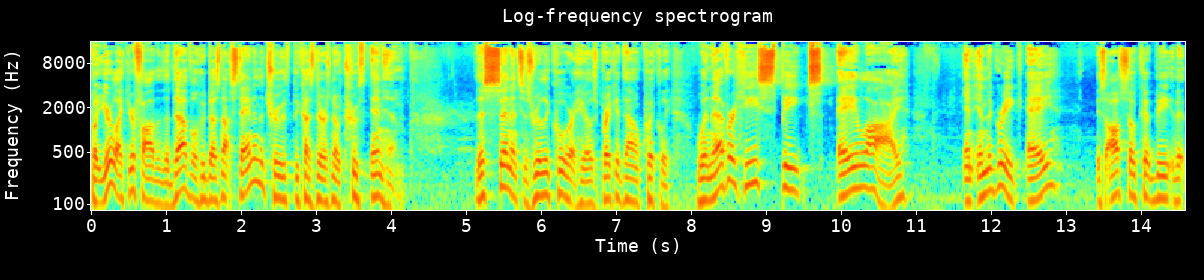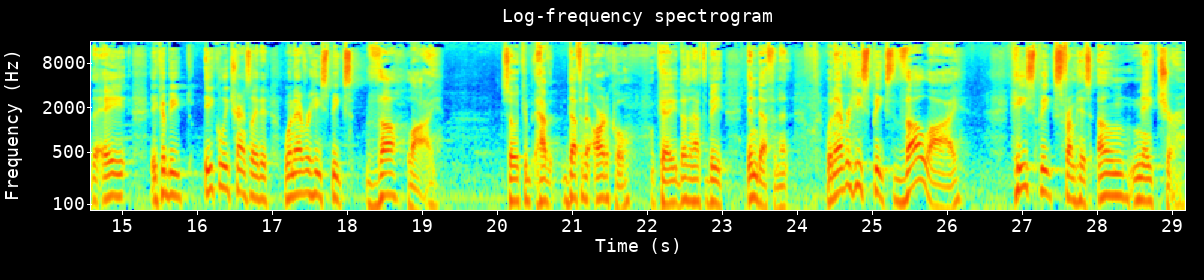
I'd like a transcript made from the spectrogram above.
But you're like your father, the devil, who does not stand in the truth because there is no truth in him. This sentence is really cool right here. Let's break it down quickly. Whenever he speaks a lie, and in the Greek, a is also could be the, the a it could be equally translated whenever he speaks the lie. So it could have a definite article okay? It doesn't have to be indefinite. Whenever he speaks the lie, he speaks from his own nature.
